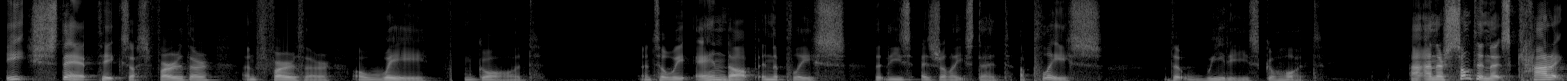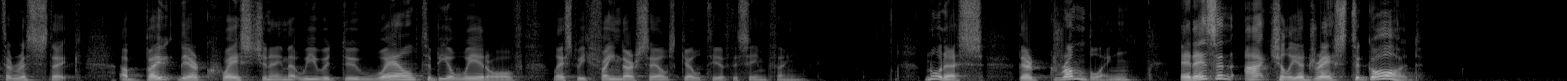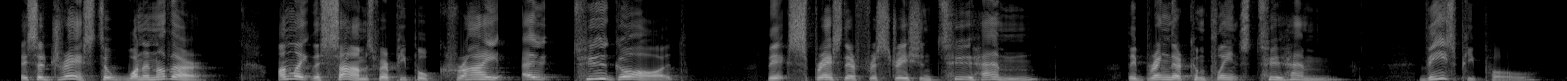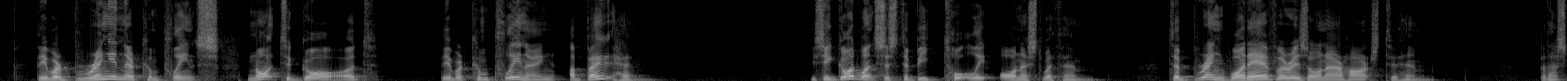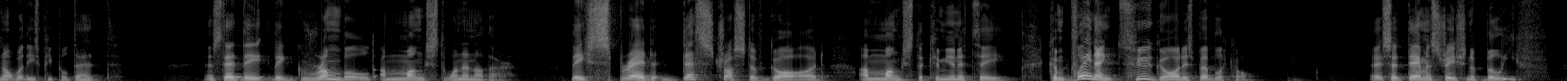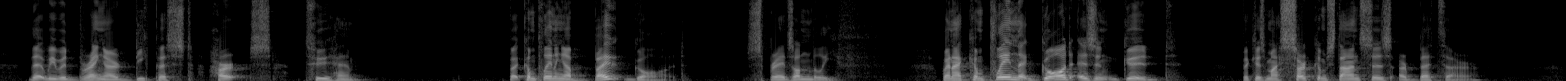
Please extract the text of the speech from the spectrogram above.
Each step takes us further and further away from God until we end up in the place that these Israelites did a place that wearies God. And there's something that's characteristic about their questioning that we would do well to be aware of, lest we find ourselves guilty of the same thing. Notice their grumbling, it isn't actually addressed to God. It's addressed to one another. Unlike the Psalms, where people cry out to God, they express their frustration to Him, they bring their complaints to Him. These people, they were bringing their complaints not to God, they were complaining about Him. You see, God wants us to be totally honest with Him, to bring whatever is on our hearts to Him. But that's not what these people did. Instead, they, they grumbled amongst one another. They spread distrust of God amongst the community. Complaining to God is biblical, it's a demonstration of belief that we would bring our deepest hurts to Him. But complaining about God spreads unbelief. When I complain that God isn't good because my circumstances are bitter,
